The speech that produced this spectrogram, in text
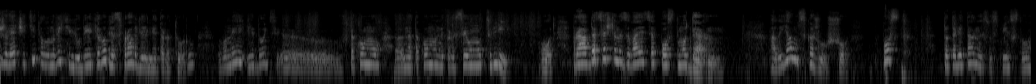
ж речі ті талановиті люди, які роблять справді літературу, вони йдуть е, в такому, е, на такому некрасивому тлі. От. Правда, це ще називається постмодерн. Але я вам скажу, що посттоталітарне суспільство,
